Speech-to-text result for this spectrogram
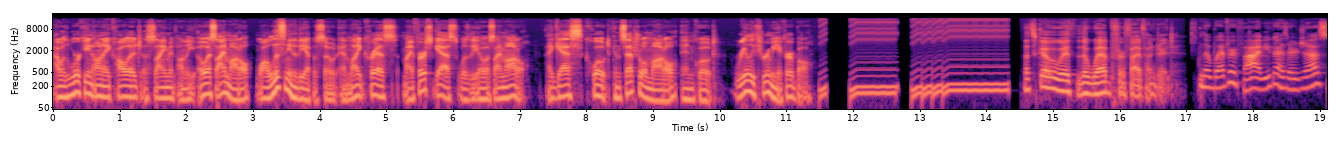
I was working on a college assignment on the OSI model while listening to the episode, and like Chris, my first guess was the OSI model. I guess, quote, conceptual model, end quote, really threw me a curveball. Let's go with the web for 500. The web for 5, you guys are just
